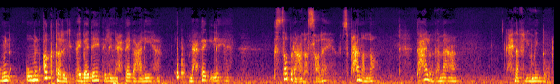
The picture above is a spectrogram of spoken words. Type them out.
ومن ومن أكتر العبادات اللي نحتاج عليها نحتاج إليها الصبر على الصلاة. سبحان الله. تعالوا يا جماعة إحنا في اليومين دول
